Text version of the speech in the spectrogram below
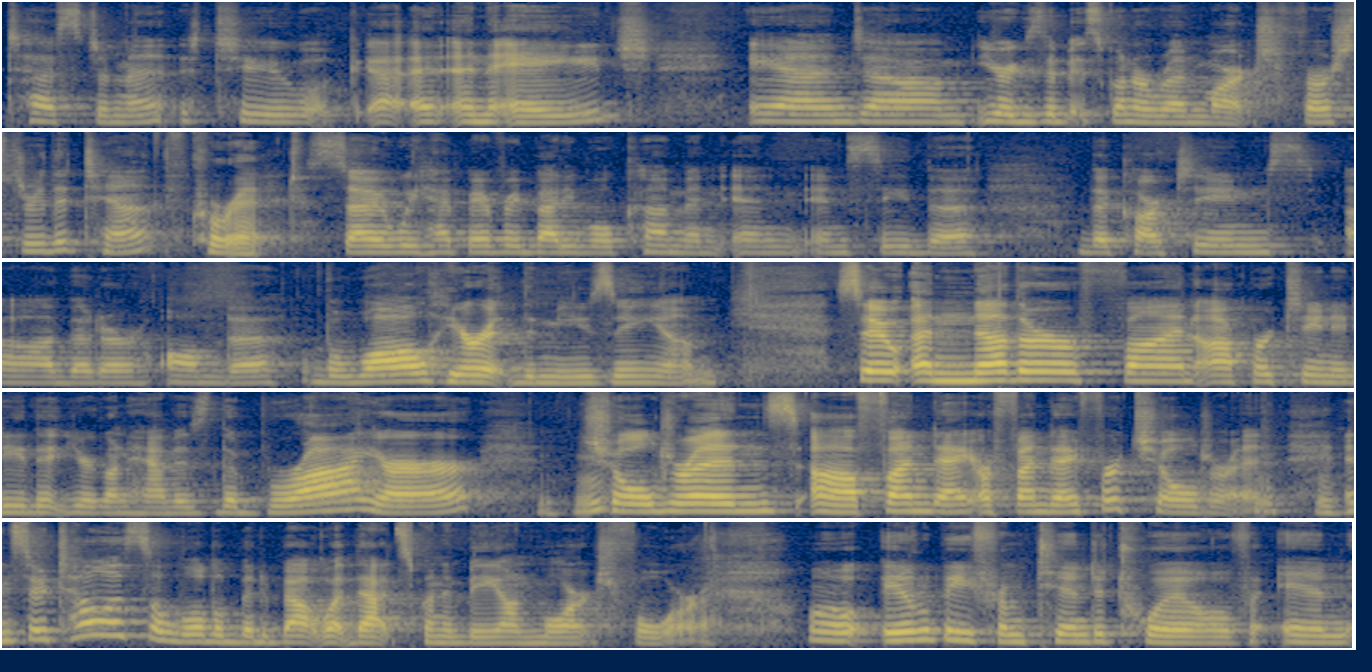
testament to a, an age. And um, your exhibit's going to run March 1st through the 10th. Correct. So we hope everybody will come and, and, and see the the cartoons uh, that are on the, the wall here at the museum. So another fun opportunity that you're going to have is the Breyer mm -hmm. Children's uh, Fun Day or Fun Day for Children. Mm -hmm. And so tell us a little bit about what that's going to be on March 4th. Well, it'll be from 10 to 12, and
